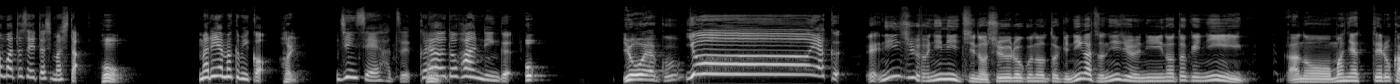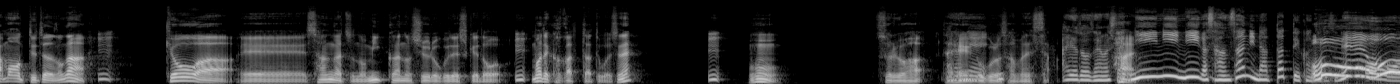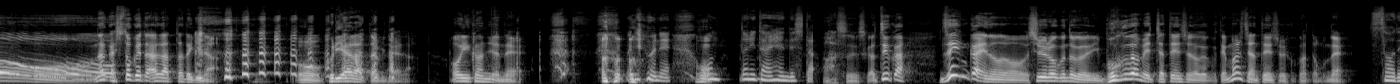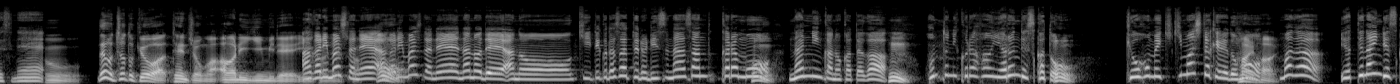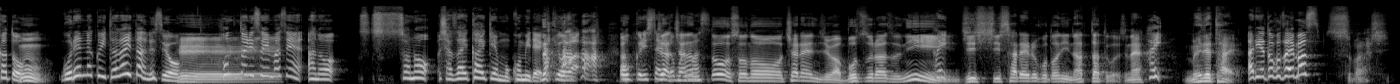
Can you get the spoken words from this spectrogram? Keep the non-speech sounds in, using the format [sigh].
お待たせいたしました。ほう。丸山久美子、はい。人生初、クラウドファンディング。おようやく？よーやく。え、22日の収録の時、2月22の時に、あの、間に合ってるかもって言ってたのが、うん今日は、えー3月の3日の収録ですけど、うんまでかかったってことですね。うん。うん。それは大変ご苦労様でした。ありがとうございました。はい222が33になったっていう感じですね。おーおなんか一桁上がった的な。[laughs] お繰り上がったみたいな。おいい感じやね。[laughs] でもね、お本当に大変でした。あ、そうですか。っていうか、前回の収録の時に僕がめっちゃテンション高くて、まるちゃんテンション低かったもんね。そうですね。うん。でもちょっと今日はテンションが上がり気味で上がりましたね、上がりまましたね、なので、あのー聞いてくださってるリスナーさんからうんも、何人かの方が、うん本当にクラファンやるんですかと、うん今日褒め聞きましたけれども、はいはいまだやってないんですかと、うんご連絡いただいたんですよ、本当にすいません、あのそその謝罪会見も込みで、[laughs] 今日はお送りしたいと思います。じゃあちゃんとそのチャレンジはボツらずはいに実施されることになったってことですね。はい、めでたい。ありがとうございます。素晴らしい。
